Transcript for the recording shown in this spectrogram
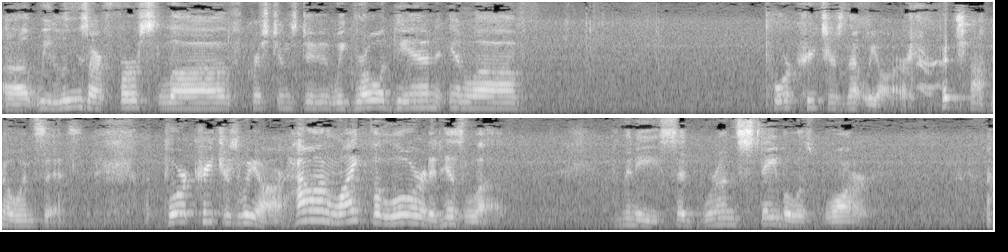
Uh, we lose our first love, Christians do. We grow again in love. Poor creatures that we are, John Owen says. Poor creatures we are. How unlike the Lord and His love. And then he said, We're unstable as water.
